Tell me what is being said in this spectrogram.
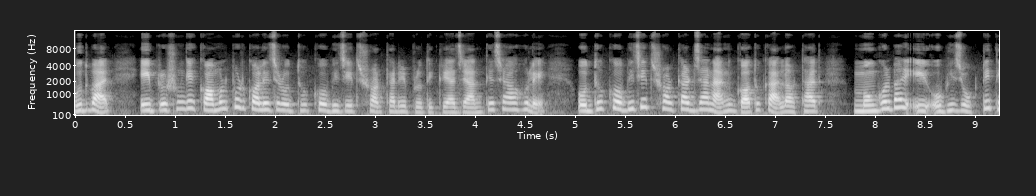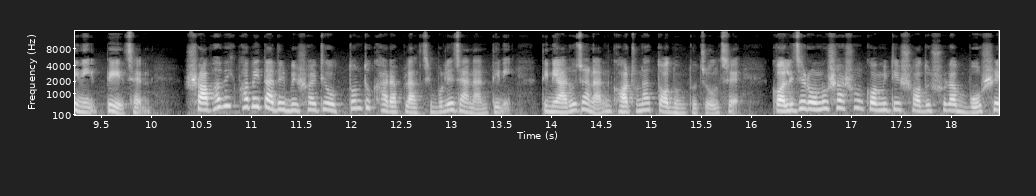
বুধবার এই প্রসঙ্গে কমলপুর কলেজের অধ্যক্ষ অভিজিৎ সরকারের প্রতিক্রিয়া জানতে চাওয়া হলে অধ্যক্ষ অভিজিৎ সরকার জানান, গতকাল অর্থাৎ মঙ্গলবার এই অভিযোগটি তিনি পেয়েছেন। স্বাভাবিকভাবেই তাদের বিষয়টি অত্যন্ত খারাপ লাগছে বলে জানান তিনি। তিনি আরও জানান, ঘটনার তদন্ত চলছে। কলেজের অনুশাসন কমিটির সদস্যরা বসে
